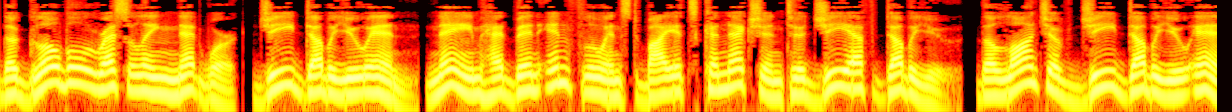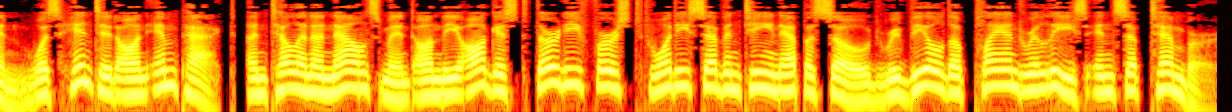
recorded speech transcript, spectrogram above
The Global Wrestling Network (GWN) name had been influenced by its connection to GFW. The launch of GWN was hinted on Impact until an announcement on the August 31, 2017 episode revealed a planned release in September.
